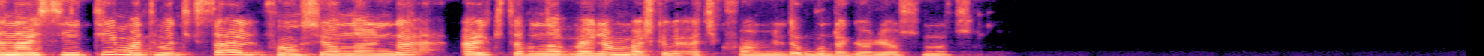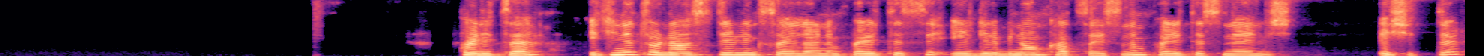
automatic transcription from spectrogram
NICT matematiksel fonksiyonlarında el kitabına verilen başka bir açık formülü de burada görüyorsunuz. Parite, ikinci türden Stirling sayılarının paritesi ilgili binom katsayısının paritesine eşittir.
